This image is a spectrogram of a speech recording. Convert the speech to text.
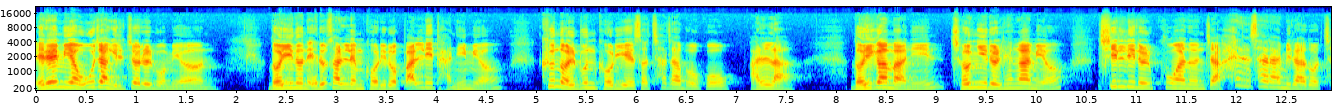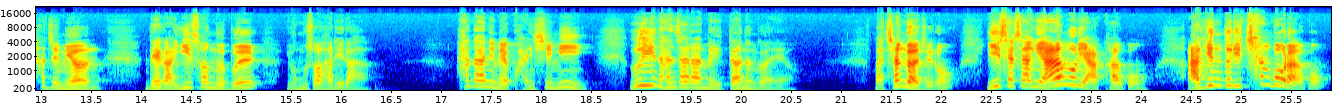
에레미야 5장 1절을 보면 너희는 에루살렘 거리로 빨리 다니며 그 넓은 거리에서 찾아보고 알라 너희가 만일 정의를 행하며 진리를 구하는 자 한 사람이라도 찾으면 내가 이 성읍을 용서하리라. 하나님의 관심이 의인 한 사람에 있다는 거예요. 마찬가지로 이 세상이 아무리 악하고 악인들이 창궐하고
